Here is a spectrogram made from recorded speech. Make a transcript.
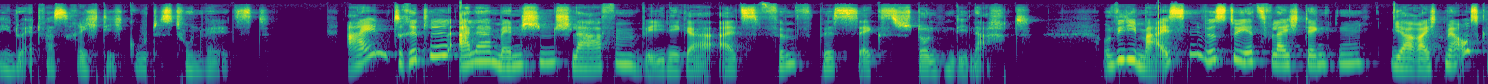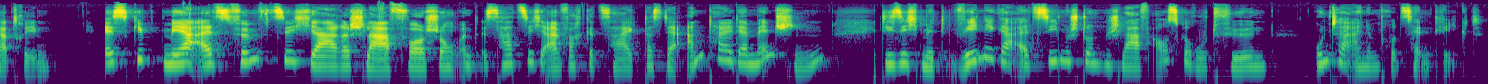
denen du etwas richtig Gutes tun willst. Ein Drittel aller Menschen schlafen weniger als fünf bis sechs Stunden die Nacht. Und wie die meisten wirst du jetzt vielleicht denken, ja, reicht mir aus, Katrin. Es gibt mehr als 50 Jahre Schlafforschung und es hat sich einfach gezeigt, dass der Anteil der Menschen, die sich mit weniger als sieben Stunden Schlaf ausgeruht fühlen, unter einem Prozent liegt.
